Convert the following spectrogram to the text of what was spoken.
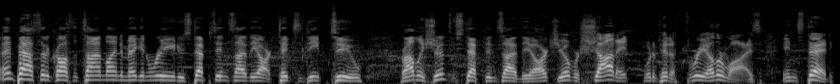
and passes it across the timeline to Megan Reed, who steps inside the arc, takes a deep two, Probably shouldn't have stepped inside the arc. She overshot it. Would have hit a three otherwise. Instead,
